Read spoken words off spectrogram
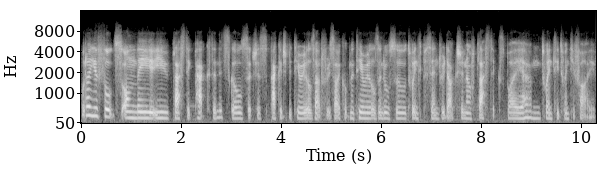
what are your thoughts on the EU Plastic Pact and its goals, such as packaged materials out for recycled materials and also 20% reduction of plastics by um, 2025?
